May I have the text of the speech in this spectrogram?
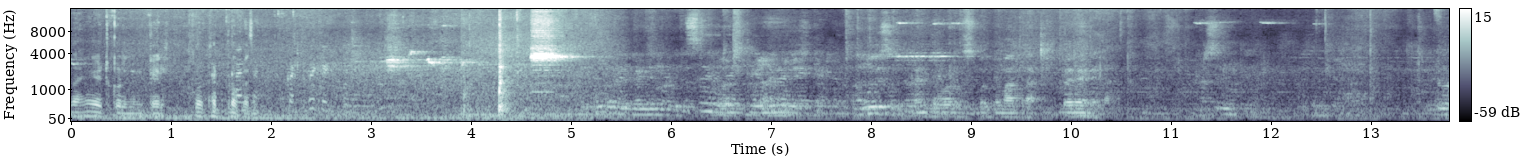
ಹಂಗೆ ಇಟ್ಕೊಳ್ಳಿ ನಿಮ್ಮ ಕೈಲಿ. ಕಟ್ಬಿಡೋಕೆ ಬಗ್ಗೆ ಮಾತ್ರ ಬೇರೆ ಏನಿಲ್ಲ. ಎಲ್ಲ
